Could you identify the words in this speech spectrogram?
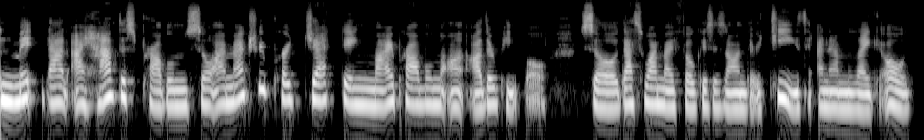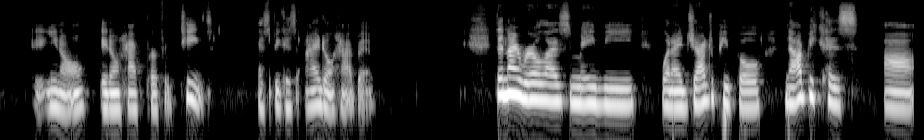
admit that I have this problem. So I'm actually projecting my problem on other people. So that's why my focus is on their teeth. And I'm like, oh, you know, they don't have perfect teeth. That's because I don't have it. Then I realized maybe when I judge people, not because uh,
